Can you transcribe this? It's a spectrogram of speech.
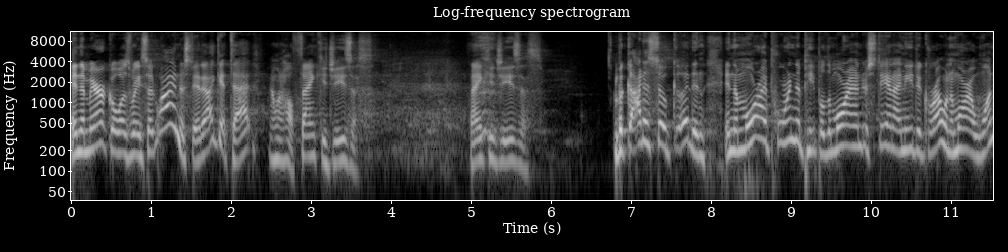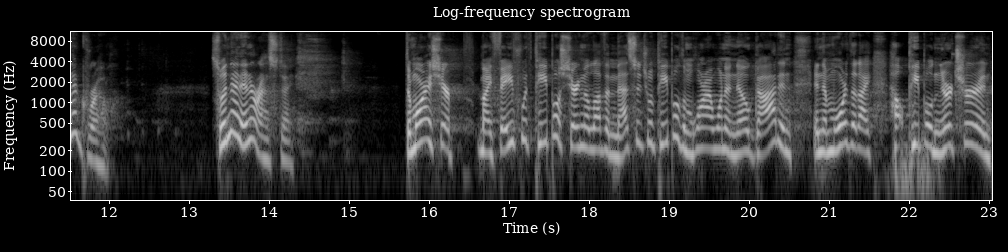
And the miracle was when he said, Well, I understand it. I get that. I went, Oh, thank you, Jesus. thank you, Jesus. But God is so good. And, and the more I pour into people, the more I understand I need to grow and the more I want to grow. So, isn't that interesting? The more I share my faith with people, sharing the love and message with people, the more I want to know God. And, and the more that I help people nurture and,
